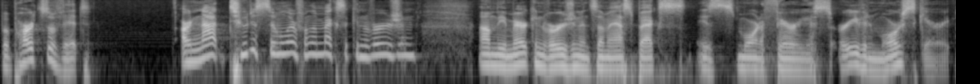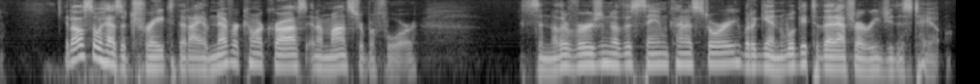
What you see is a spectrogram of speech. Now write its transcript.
But parts of it are not too dissimilar from the Mexican version. Um, the American version, in some aspects, is more nefarious or even more scary. It also has a trait that I have never come across in a monster before. It's another version of the same kind of story, but again, we'll get to that after I read you this tale.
